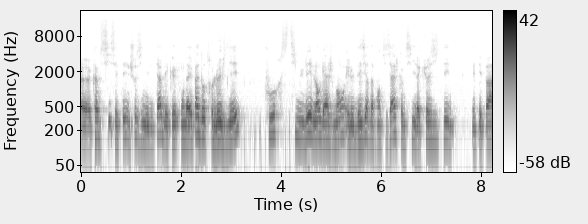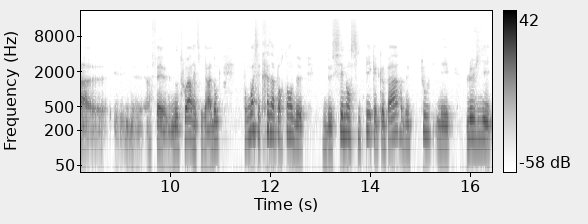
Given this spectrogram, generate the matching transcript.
euh, comme si c'était une chose inévitable et qu'on n'avait pas d'autre levier pour stimuler l'engagement et le désir d'apprentissage, comme si la curiosité n'était pas euh, un fait notoire, etc. Donc, pour moi, c'est très important de, de s'émanciper quelque part de tous les leviers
